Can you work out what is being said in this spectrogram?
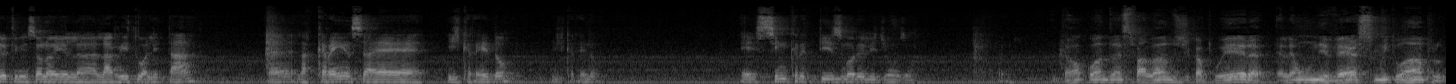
ultimi. Sono il- la ritualità, eh, la credenza è il credo, il credo, e il sincretismo religioso. Então, quando nós falamos de capoeira, ela é um universo muito amplo.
